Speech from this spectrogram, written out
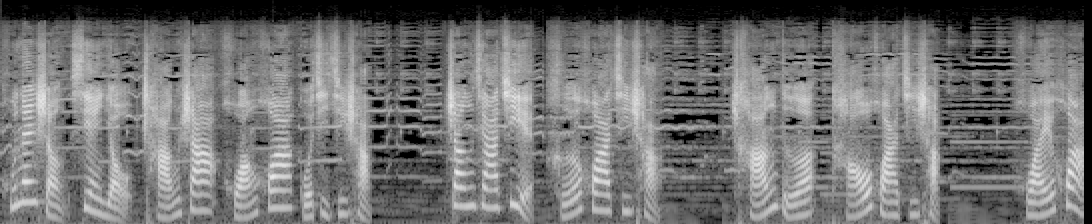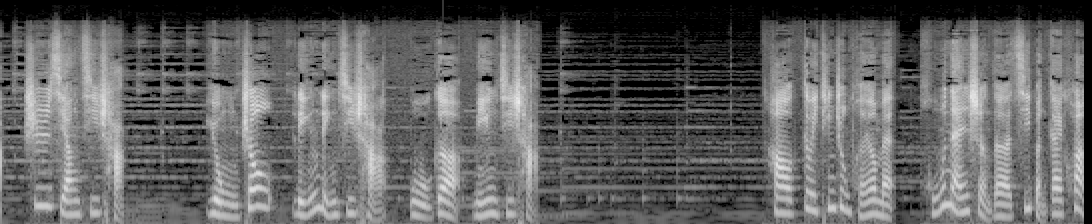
湖南省现有长沙黄花国际机场、张家界荷花机场、常德桃花机场、怀化。枝江机场、永州零陵机场五个民用机场。好，各位听众朋友们，湖南省的基本概况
